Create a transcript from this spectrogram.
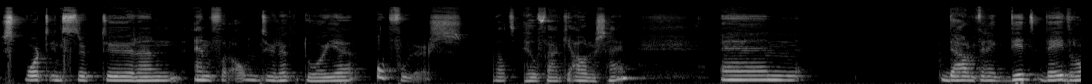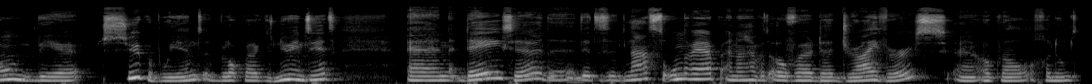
sportinstructeuren en vooral natuurlijk door je opvoeders, wat heel vaak je ouders zijn. En daarom vind ik dit wederom weer super boeiend, het blok waar ik dus nu in zit. En deze, de, dit is het laatste onderwerp. En dan hebben we het over de drivers, uh, ook wel genoemd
